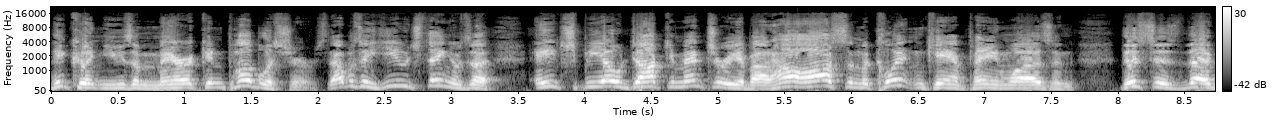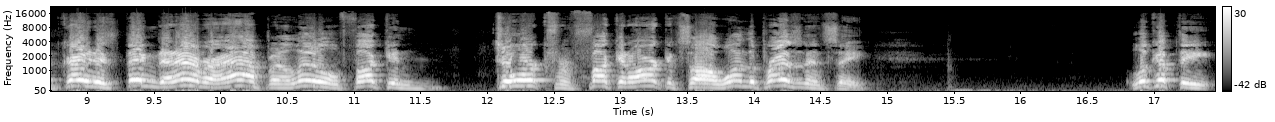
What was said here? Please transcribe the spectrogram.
He couldn't use American publishers. That was a huge thing. It was a HBO documentary about how awesome the Clinton campaign was, and this is the greatest thing that ever happened. A little fucking dork from fucking Arkansas won the presidency. Look up the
